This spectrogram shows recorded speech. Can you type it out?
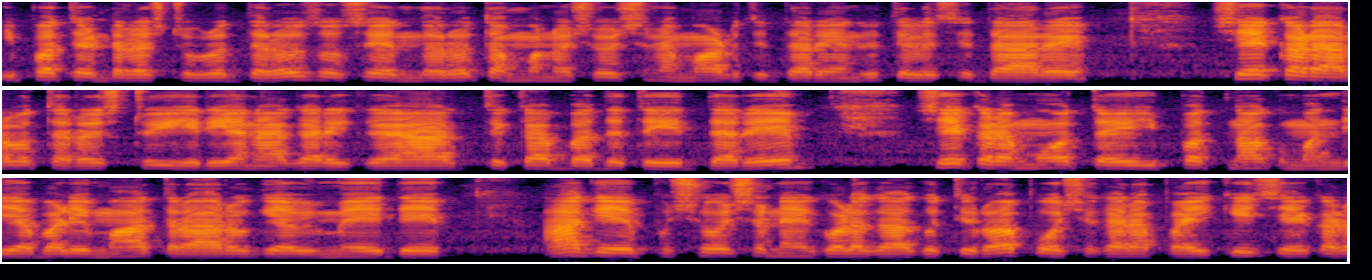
ಇಪ್ಪತ್ತೆಂಟರಷ್ಟು ವೃದ್ಧರು ಸೊಸೆಯಂದರು ತಮ್ಮನ್ನು ಶೋಷಣೆ ಮಾಡುತ್ತಿದ್ದಾರೆ ಎಂದು ತಿಳಿಸಿದ್ದಾರೆ. ಶೇಕಡ ಅರವತ್ತರಷ್ಟು ಹಿರಿಯ ನಾಗರಿಕ ಆರ್ಥಿಕ ಬದ್ಧತೆ ಇದ್ದರೆ, ಶೇಕಡ ಮೂವತ್ತ ಇಪ್ಪತ್ನಾಲ್ಕು ಮಂದಿಯ ಬಳಿ ಮಾತ್ರ ಆರೋಗ್ಯ ವಿಮೆ ಇದೆ. ಹಾಗೆ ಶೋಷಣೆಗೊಳಗಾಗುತ್ತಿರುವ ಪೋಷಕರ ಪೈಕಿ ಶೇಕಡ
